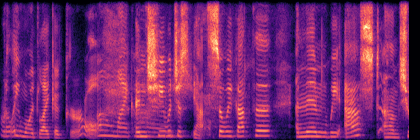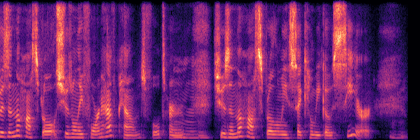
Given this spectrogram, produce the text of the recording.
we really would like a girl. Oh my God. And she would just yeah. So we got the and then we asked. Um, she was in the hospital. She was only four and a half pounds, full term. Mhm. She was in the hospital, and we said, "Can we go see her?" Mhm.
